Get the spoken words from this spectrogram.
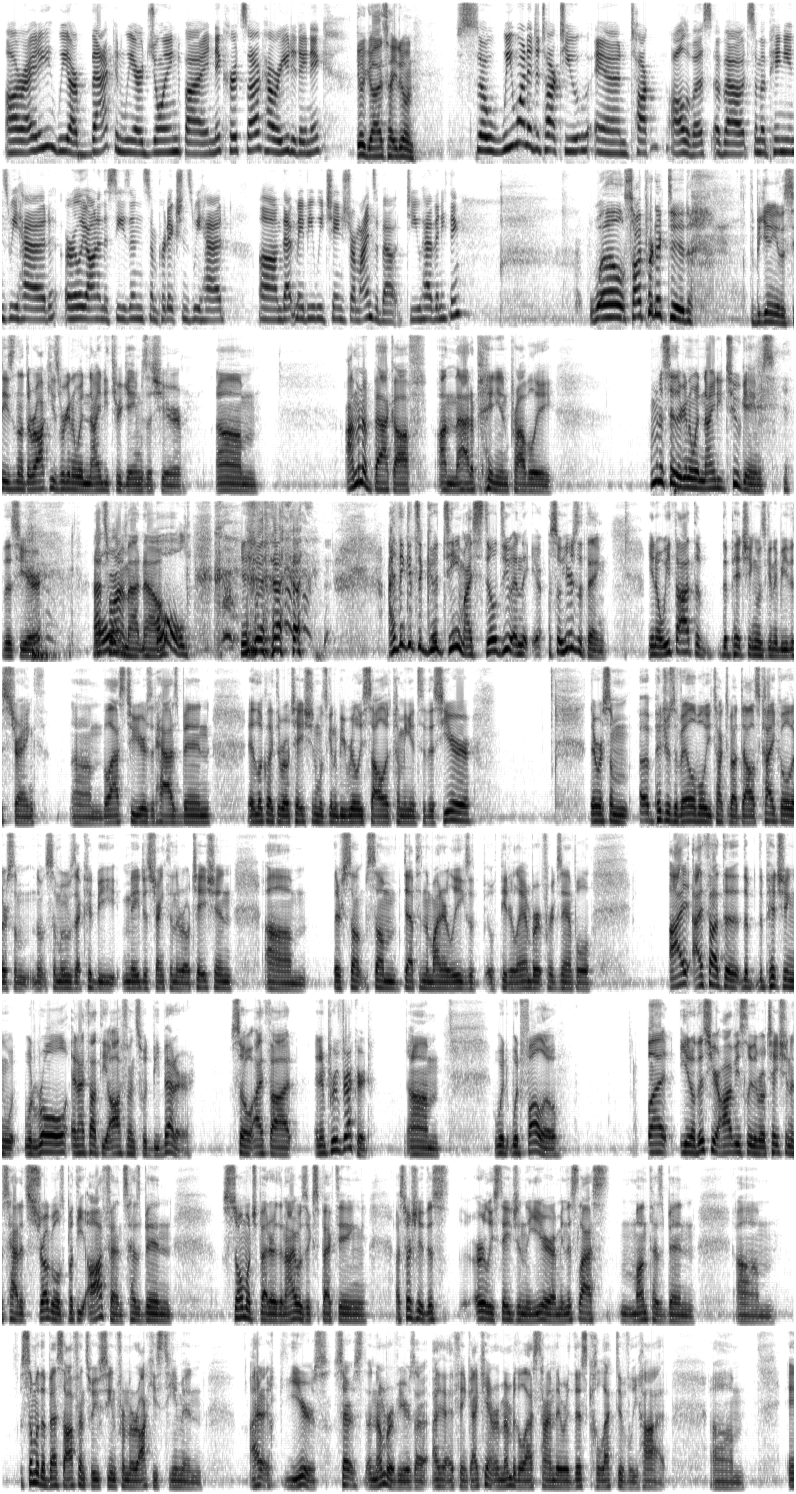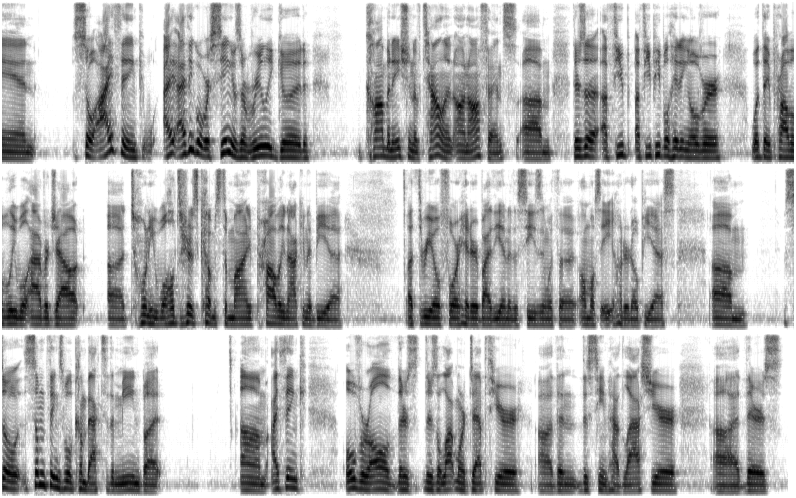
Alrighty, we are back and we are joined by Nick Herzog. How are you today, Nick? Good guys, how you doing? So we wanted to talk to you and talk all of us about some opinions we had early on in the season, some predictions we had um, that maybe we changed our minds about. Do you have anything? Well, so I predicted at the beginning of the season that the Rockies were going to win 93 games this year. Um, I'm going to back off on that opinion probably. I'm going to say they're going to win 92 games this year. That's where I'm at now. Bold. I think it's a good team. I still do. And the, so here's the thing. You know, we thought the the pitching was going to be the strength. Um, the last two years it has been. It looked like the rotation was going to be really solid coming into this year. There were some uh, pitchers available. You talked about Dallas Keuchel. There's some some moves that could be made to strengthen the rotation. Um, there's some some depth in the minor leagues with, with Peter Lambert, for example. I, I thought the, the the pitching w- would roll, and I thought the offense would be better. So I thought an improved record um, would would follow. But you know, this year obviously the rotation has had its struggles, but the offense has been so much better than I was expecting, especially this early stage in the year. I mean, this last month has been um, some of the best offense we've seen from the Rockies team in I, years, a number of years. I, I think I can't remember the last time they were this collectively hot. Um, and so I think I, I think what we're seeing is a really good combination of talent on offense. Um, there's a, a few a few people hitting over what they probably will average out. Uh, Tony Wolters comes to mind. Probably not going to be a a 304 hitter by the end of the season with a almost 800 OPS. Um, so some things will come back to the mean, but um, I think overall there's there's a lot more depth here uh, than this team had last year. Uh, there's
